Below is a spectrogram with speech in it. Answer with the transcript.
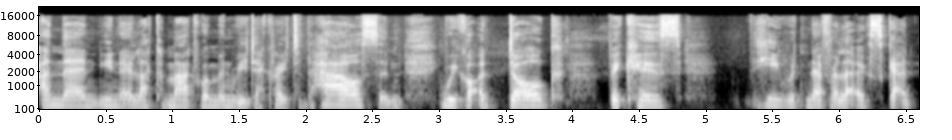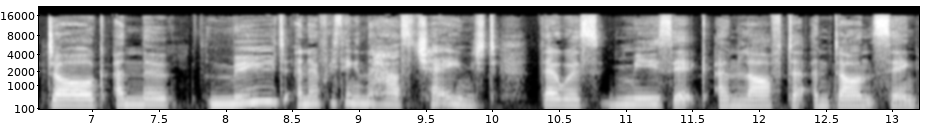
And then you know like a mad woman redecorated the house and we got a dog because he would never let us get a dog and the mood and everything in the house changed. There was music and laughter and dancing.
